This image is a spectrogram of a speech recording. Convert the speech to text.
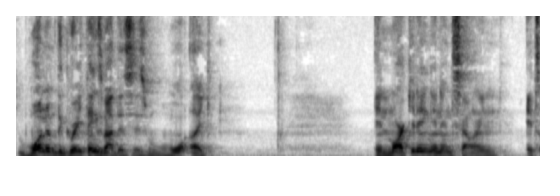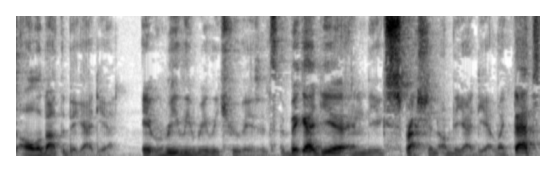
one of the great things about this is like in marketing and in selling, it's all about the big idea. It really, really, truly is. It's the big idea and the expression of the idea. Like that's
